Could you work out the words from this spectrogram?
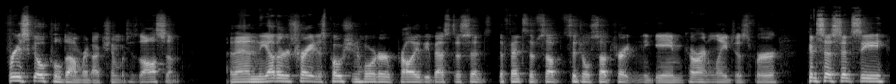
free skill cooldown reduction, which is awesome. And then the other trait is Potion Hoarder, probably the best defensive sub sigil sub trait in the game currently, just for consistency.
